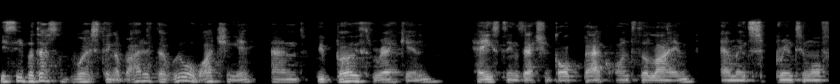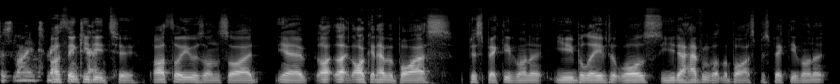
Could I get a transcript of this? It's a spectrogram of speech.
You see, but that's the worst thing about it. That we were watching it, and we both reckon Hastings actually got back onto the line and went sprinting off his line to make. I think he did too. I thought he was onside. Yeah, I, like I could have a bias perspective on it. You believed it was. You haven't got the bias perspective on it.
